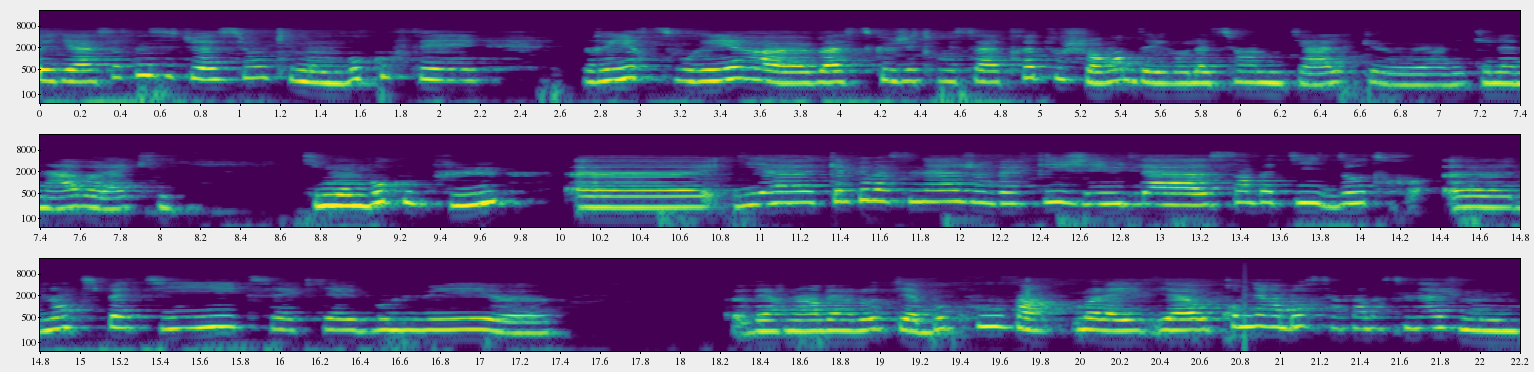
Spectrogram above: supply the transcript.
il y a certaines situations qui m'ont beaucoup fait rire, sourire, euh, parce que j'ai trouvé ça très touchant, des relations amicales avec Elena, voilà, qui, m'ont beaucoup plu. Il y a quelques personnages envers qui j'ai eu de la sympathie, d'autres de l'antipathie, qui a évolué vers l'un vers l'autre. Il y a beaucoup, enfin voilà, il y a au premier abord certains personnages m'ont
